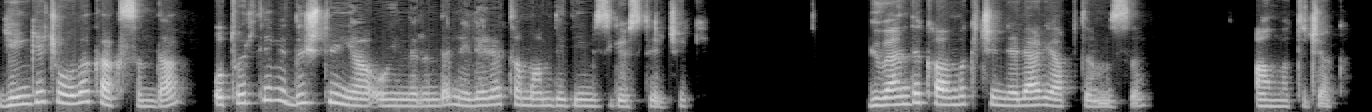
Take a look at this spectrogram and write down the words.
Yengeç Oğlak aksında otorite ve dış dünya oyunlarında nelere tamam dediğimizi gösterecek. Güvende kalmak için neler yaptığımızı anlatacak.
